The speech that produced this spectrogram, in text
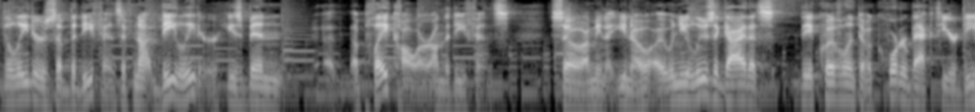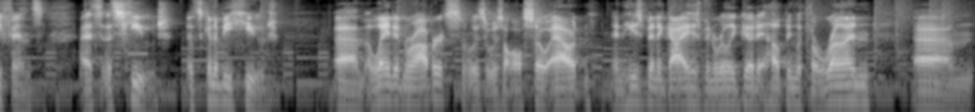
the leaders of the defense, if not the leader. He's been a, play caller on the defense. So, I mean, you know, when you lose a guy that's the equivalent of a quarterback to your defense, that's, that's huge. It's going to be huge. Um, Landon Roberts was was also out, and he's been a guy who's been really good at helping with the run. Um,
